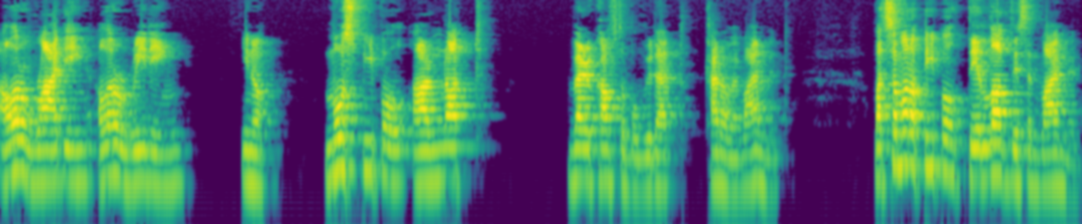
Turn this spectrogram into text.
A lot of writing, a lot of reading. You know, most people are not very comfortable with that kind of environment. But some other people, they love this environment,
